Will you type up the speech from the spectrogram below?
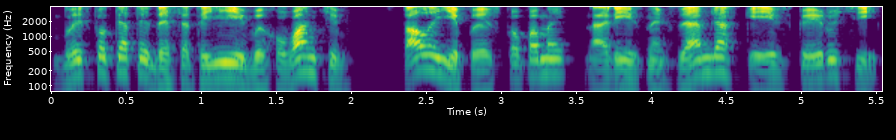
Близько 50 її вихованців стали єпископами на різних землях Київської Русі.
